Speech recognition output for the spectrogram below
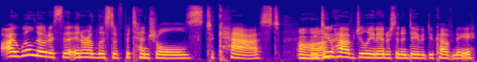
I will notice that in our list of potentials to cast, Uh-huh. we do have Gillian Anderson and David Duchovny,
